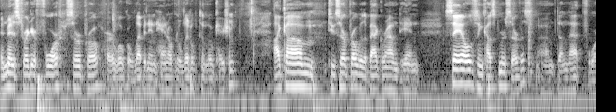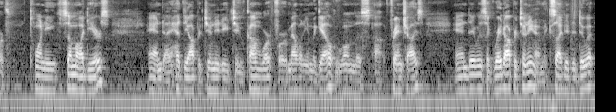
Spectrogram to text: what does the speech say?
administrator for ServPro, our local Lebanon, Hanover, Littleton location. I come to ServPro with a background in sales and customer service. I've done that for 20 some odd years. And I had the opportunity to come work for Melanie and Miguel, who own this uh, franchise. And it was a great opportunity. I'm excited to do it.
